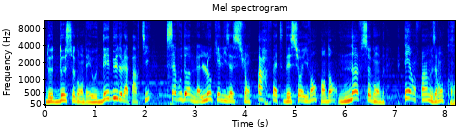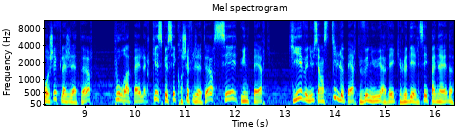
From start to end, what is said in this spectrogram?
de 2 secondes. Et au début de la partie, ça vous donne la localisation parfaite des survivants pendant 9 secondes. Et enfin, nous avons Crochet Flagellateur. Pour rappel, qu'est-ce que c'est Crochet Flagellateur? C'est une perque qui est venu, c'est un style de perk venu avec le DLC Panhead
